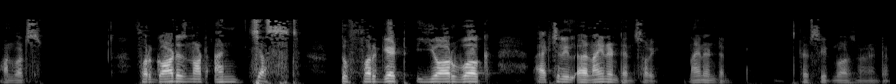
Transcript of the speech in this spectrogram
Onwards. For God is not unjust to forget your work. Actually, uh, 9 and 10, sorry. 9 and 10. Let's read verse 9 and 10.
